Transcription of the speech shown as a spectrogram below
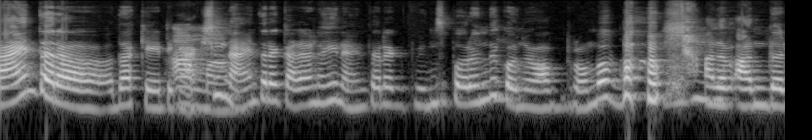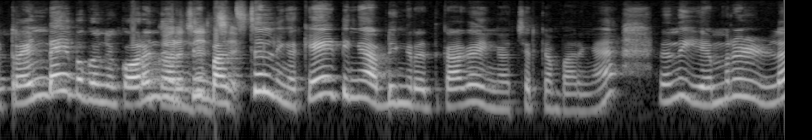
நயன்தாரா தான் கேட்டீங்க. ஆக்சுவலி நயன்தாரா கல்யாணம் ஆகி நயன்தாரா ட்வின்ஸ் பிறந்து கொஞ்சம் ரொம்ப அந்த அந்த ட்ரெண்டே இப்போ கொஞ்சம் குறைஞ்சிருச்சு. பட். ஸ்டில் நீங்க கேட்டீங்க அப்படிங்கிறதுக்காக இங்க வச்சிருக்கேன் பாருங்க. இது வந்து எமரல்ட்ல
